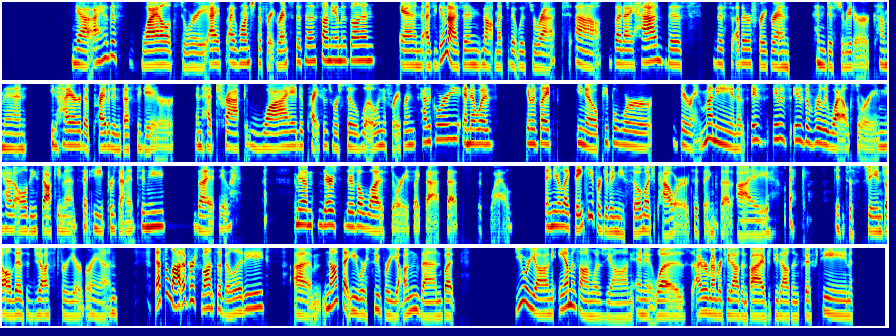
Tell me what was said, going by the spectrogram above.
Yeah, I had this wild story. I, I launched the fragrance business on Amazon. And as you can imagine, not much of it was direct. Uh, but I had this this other fragrance kind of distributor come in. He'd hired a private investigator and had tracked why the prices were so low in the fragrance category. And it was it was like, you know, people were burying money and it was, it was it was it was a really wild story. And he had all these documents that he presented to me. But it I mean, there's there's a lot of stories like that. That's that's wild. And you're like, thank you for giving me so much power to think that I like can just change all this just for your brand. That's a lot of responsibility. Um, not that you were super young then, but you were young. Amazon was young, and it was. I remember 2005 to 2015.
